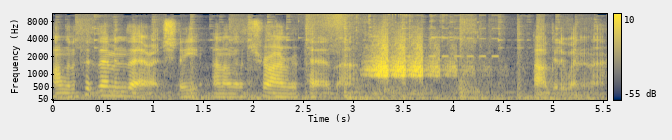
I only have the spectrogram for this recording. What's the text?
I'm going to put them in there actually, and I'm going to try and repair that. Oh, good, it went in there.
